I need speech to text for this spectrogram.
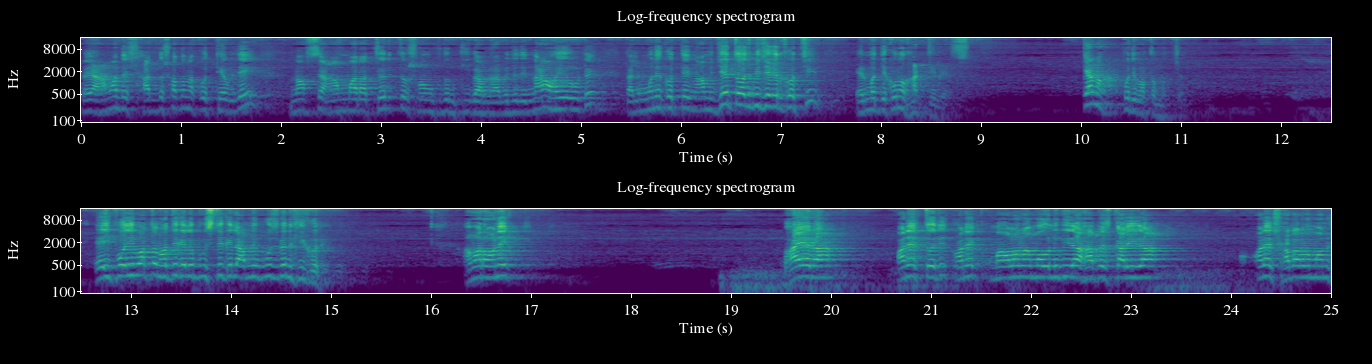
তাই আমাদের সাধ্য সাধনা করতে হবে যে নফসে আম্মারা চরিত্র সংশোধন কীভাবে হবে? যদি না হয়ে ওঠে, তাহলে মনে করতে আমি যে তসবি জেগের করছি, এর মধ্যে কোনো ঘাটতি রয়েছে। কেন পরিবর্তন হচ্ছে? এই পরিবর্তন হতে গেলে বুঝতে গেলে আপনি বুঝবেন কি করে? আমার অনেক ভাইয়েরা, অনেক তৈরি, অনেক মাওলানা মৌলবীরা, হাফেজকারীরা, অনেক সাধারণ মানুষ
